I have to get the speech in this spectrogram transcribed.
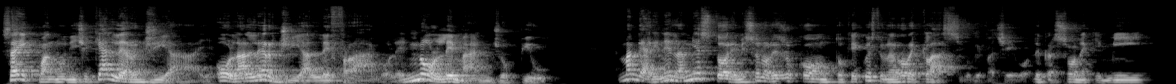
Sai quando dice che allergia hai? Ho l'allergia alle fragole, non le mangio più. Magari nella mia storia mi sono reso conto che questo è un errore classico che facevo. Le persone che mi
